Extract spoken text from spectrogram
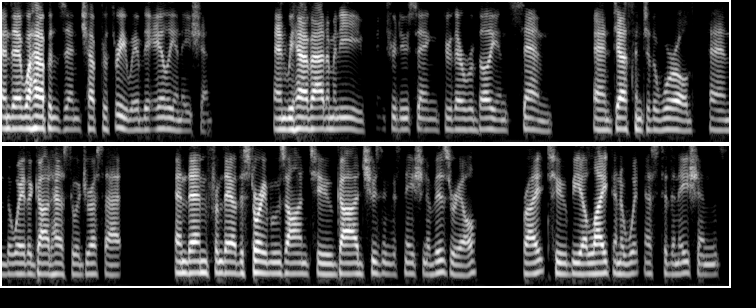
And then what happens in chapter 3? We have the alienation. And we have Adam and Eve introducing through their rebellion sin and death into the world and the way that God has to address that. And then from there, the story moves on to God choosing this nation of Israel, right, to be a light and a witness to the nations.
